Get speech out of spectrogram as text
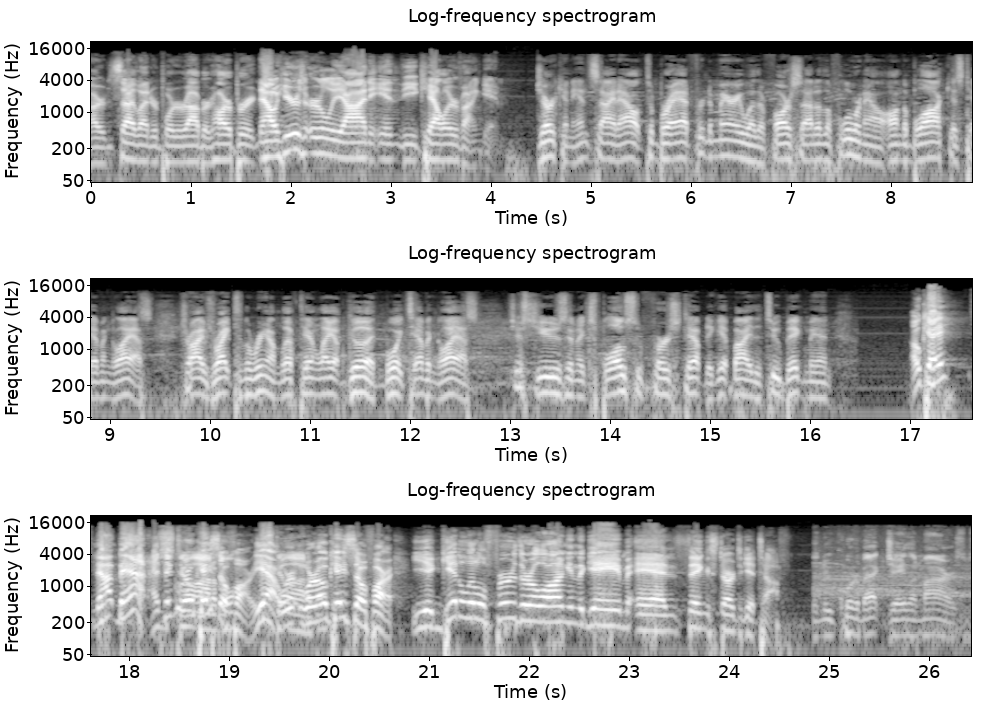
Our sideline reporter Robert Harper. Now here's early on in the Cal Irvine game. Jerking inside out to Bradford to Merriweather. Far side of the floor now. On the block is Tevin Glass. Drives right to the rim. Left hand layup good. Boy, Tevin Glass just used an explosive first step to get by the two big men. Okay, not bad. I think Still we're okay so far. Yeah, Still we're, we're okay so far. You get a little further along in the game, and things start to get tough. The new quarterback, Jalen Myers,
